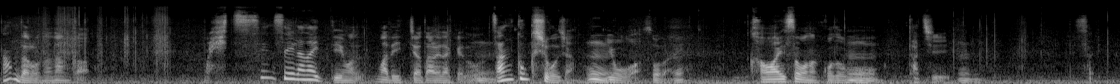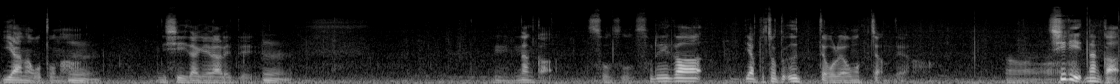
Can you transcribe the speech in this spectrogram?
なんだろうななんか、まあ、必然性がないっていうまで言っちゃうとあれだけど、うん。残酷賞じゃん、うん。要は。そうだね。かわいそうな子供たち、うん。さ嫌な大人うん。に虐げられて、うん。うんなんかそうそうそれがやっぱちょっとうって俺は思っちゃうんだよな。あー。チリなんか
